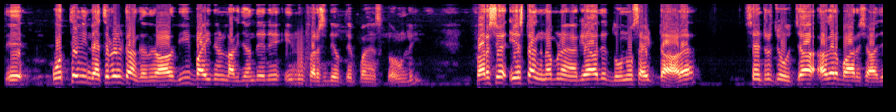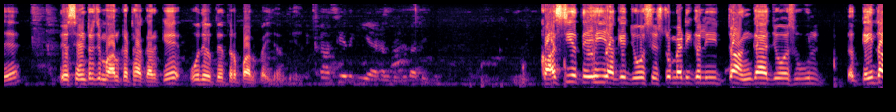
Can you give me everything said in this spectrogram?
ਤੇ ਉੱਥੇ ਵੀ ਨੈਚੁਰਲ ਢੰਗ ਨਾਲ 20 22 ਦਿਨ ਲੱਗ ਜਾਂਦੇ ਨੇ ਇਹਨੂੰ ਫਰਸ਼ ਦੇ ਉੱਤੇ ਪਾਇਆ ਸੁਕਾਉਣ ਲਈ। ਫਰਸ਼ ਇਸ ਢੰਗ ਨਾਲ ਬਣਾਇਆ ਗਿਆ ਤੇ ਦੋਨੋਂ ਸਾਈਡ ਢਾਲ ਹੈ ਸੈਂਟਰ 'ਚ ਉੱਚਾ ਅਗਰ ਬਾਰਿਸ਼ ਆ ਜੇ ਤੇ ਸੈਂਟਰ 'ਚ ਮਾਲ ਇਕੱਠਾ ਕਰਕੇ ਉਹਦੇ ਉੱਤੇ ਤਰਪਾਲ ਪਾਈ ਜਾਂਦੀ ਹੈ। ਖਾਸੀਅਤ ਕੀ ਹੈ ਹਲਦੀ ਦੀ ਖਾਸੀਅਤ ਇਹੀ ਆ ਕਿ ਜੋ ਸਿਸਟਮੈਟਿਕਲੀ ਢੰਗ ਹੈ ਜੋ ਅਸੂਲ ਕਹਿੰਦਾ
